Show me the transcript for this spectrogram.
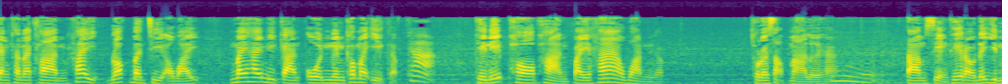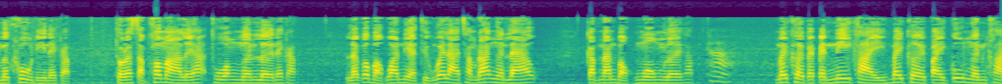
ยังธนาคารให้บล็อกบัญชีเอาไว้ ไม่ให้มีการโอนเงินเข้ามาอีกครับ ค่ะ ทีนี้พอผ่านไป 5 วันครับ โทรศัพท์มาเลยฮะ อืม ตามเสียงที่เราได้ยินเมื่อครู่นี้นะครับ โทรศัพท์เข้ามาเลยฮะทวงเงินเลยนะครับ แล้วก็บอกว่าเนี่ยถึงเวลาชำระเงินแล้วกำนันบอกงงเลยครับ ค่ะ ไม่เคยไปเป็นหนี้ใคร ไม่เคยไปกู้เงินใคร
